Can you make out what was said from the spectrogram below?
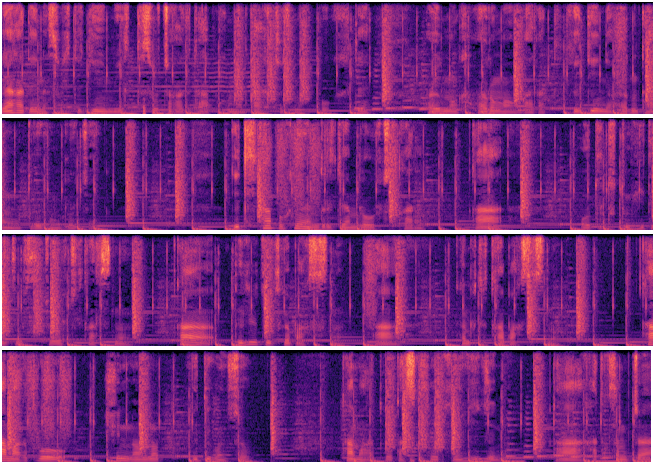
Яагаад энэ асуултыг ийм илт асууж байгааг та бүхэн гайхчихж магадгүй. Гэхдээ 2020 он гараад хэдийн 25 өдрийг өнгөрөөж байна. Гэтэл та бүхний амьдралд ямар өөрчлөлт гарав? Та өдөр тутам хийдэг зүйлс өөрчлөлт гарсан уу? Та телевиз үзгээ багасгасан уу? Та тамхи татгаа багасгасан уу? Та магадгүй шинэ номнууд хэдэг уншив. Та магадгүй дасгал хөдөлгөөн хийж гин үү? Та хадгаламжаа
